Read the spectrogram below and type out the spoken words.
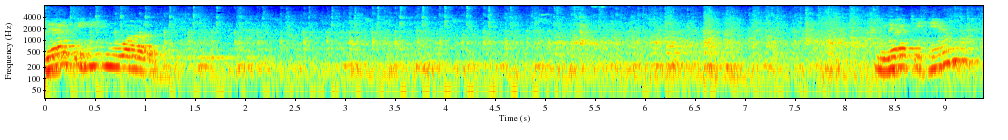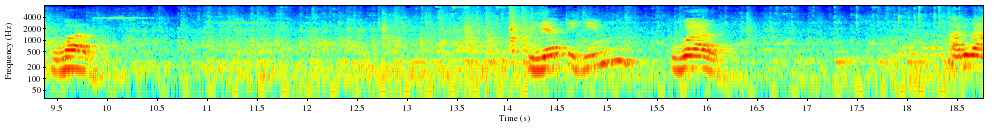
लेट हिम वर्क लेट him work. Let him work अगला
